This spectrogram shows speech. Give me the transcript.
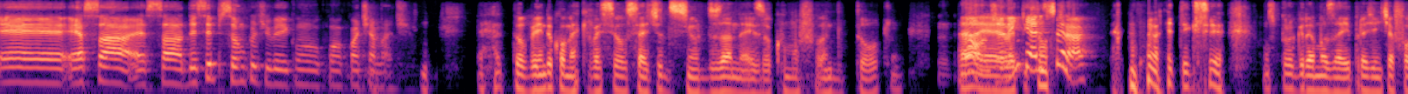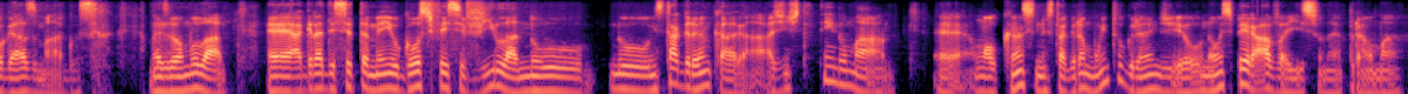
é, essa, essa decepção que eu tive aí com, com, com a Tiamat. Tô vendo como é que vai ser o set do Senhor dos Anéis, ou como fã do Tolkien. Não, ah, é, já nem quero uns... esperar. vai ter que ser uns programas aí pra gente afogar as mágoas. Mas vamos lá. É, agradecer também o Ghostface Villa no, no Instagram, cara. A gente tá tendo uma, é, um alcance no Instagram muito grande. Eu não esperava isso, né, para uma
